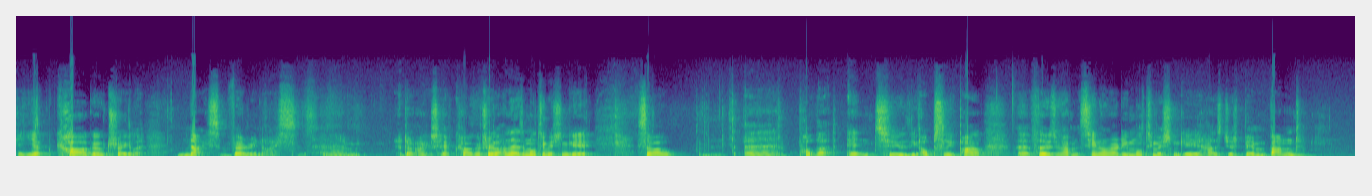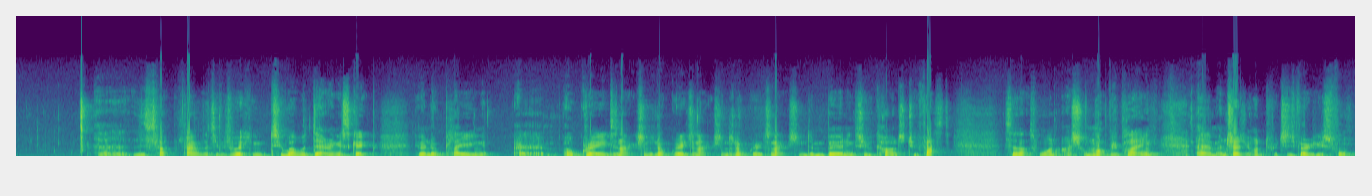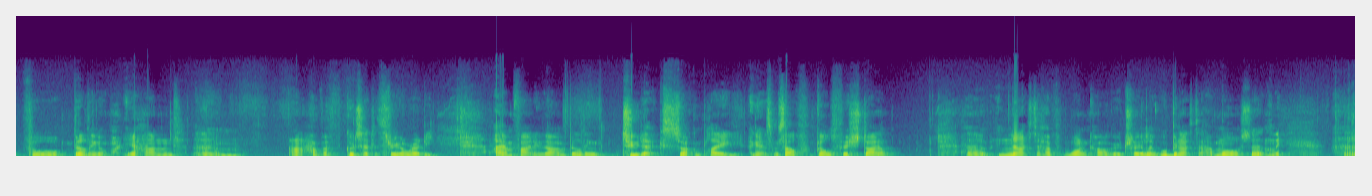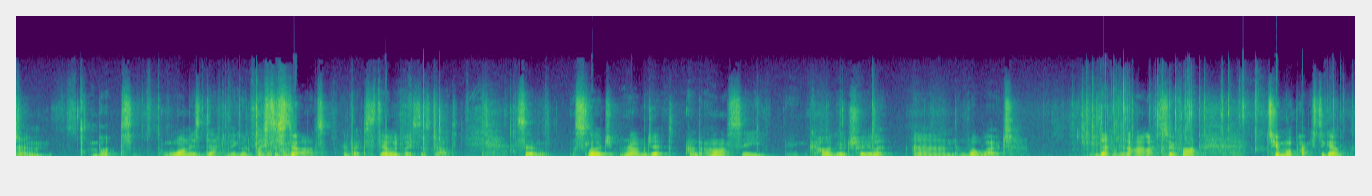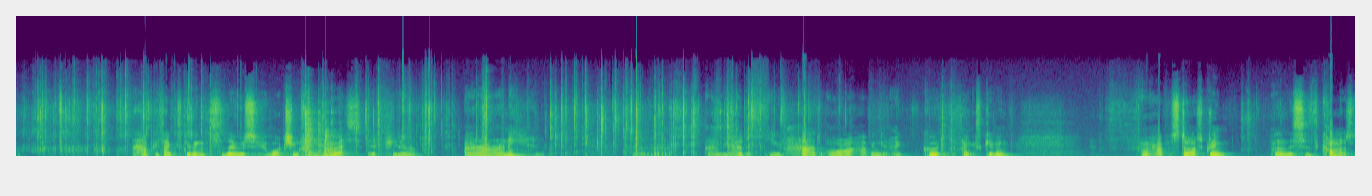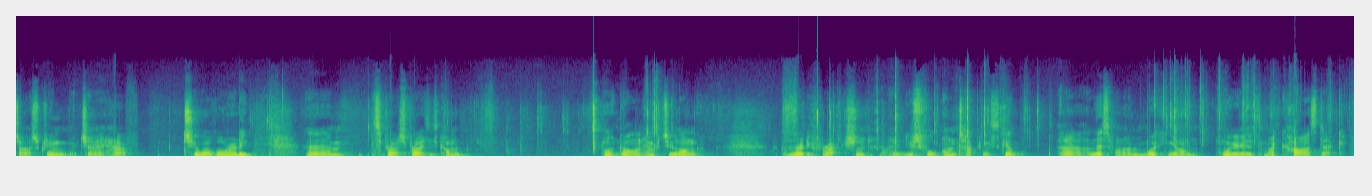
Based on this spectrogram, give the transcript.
Yep, cargo trailer. Nice, very nice. Um, I don't actually have cargo trailer. And there's a multi-mission gear. So I'll uh, put that into the obsolete pile. Uh, for those who haven't seen already, multi-mission gear has just been banned. Uh, this found that it was working too well with Daring Escape. You end up playing um, upgrades and actions and upgrades and actions and upgrades and actions and burning through cards too fast. So that's one I shall not be playing. Um, and Treasure Hunt, which is very useful for building up your hand. Um, I have a good set of three already. I am finding though I'm building two decks so I can play against myself, Goldfish style. Uh, nice to have one cargo trailer. Would be nice to have more, certainly. Um, but one is definitely a good place to start. In fact, it's the only place to start. So, Sludge, Ramjet, and Arcee, cargo trailer, and rollout. Definitely the highlights so far. Two more packs to go. Happy Thanksgiving to those who are watching from the US, if you are any. Uh, I hope you had, you've had or are having a good Thanksgiving. We have a Starscream, and this is the common Starscream, which I have two of already. Um, surprise, surprise, he's common. Won't dwell on him for too long. Ready for action, a useful untapping skill. Uh, and this one I'm working on with my cars deck.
